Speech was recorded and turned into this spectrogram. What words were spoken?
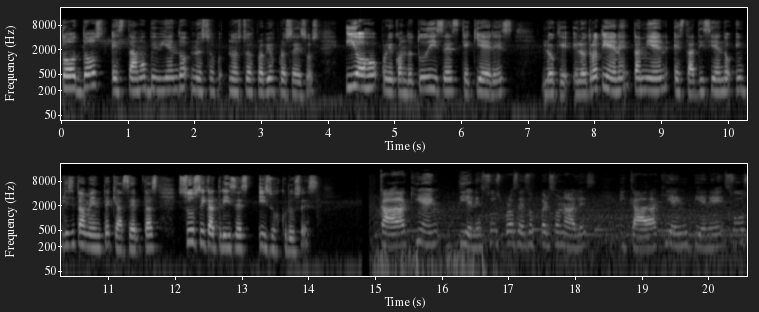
Todos estamos viviendo nuestros propios procesos y ojo, porque cuando tú dices que quieres lo que el otro tiene, también estás diciendo implícitamente que aceptas sus cicatrices y sus cruces. Cada quien tiene sus procesos personales y cada quien tiene sus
